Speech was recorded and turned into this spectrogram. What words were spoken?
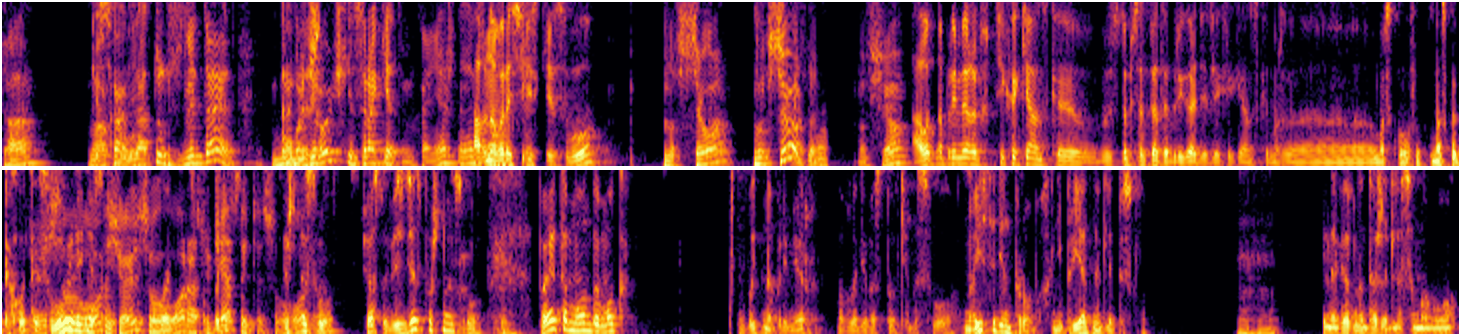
Да. Ну СВО. а как же? А тут взлетают бомбардировщики конечно. с ракетами, конечно. СВО. А в Новороссийске СВО? Ну все. Ну все же. Ну все. А вот, например, в Тихоокеанской, в 155-й бригаде Тихоокеанской э, морского, морской пехоты ну, СВО, или не СВО? Все СВО, раз участвует СВО. Конечно, СВО. Участвует. Везде сплошной СВО. Поэтому он бы мог быть, например, во Владивостоке в СВО. Но есть один промах, неприятный для Пескова. Угу. И, наверное, даже для самого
